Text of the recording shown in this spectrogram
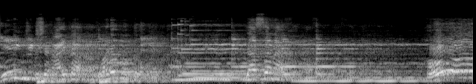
हे इंजेक्शन ऐका म्हणत होत जास्त नाही. हो.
